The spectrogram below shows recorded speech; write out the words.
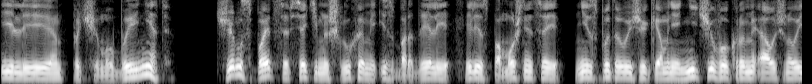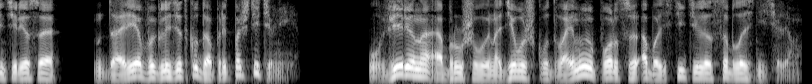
или почему бы и нет? Чем спать со всякими шлюхами из борделей или с помощницей, не испытывающей ко мне ничего, кроме алчного интереса, Дарья выглядит куда предпочтительней. Уверенно обрушиваю на девушку двойную порцию обольстителя с соблазнителем.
